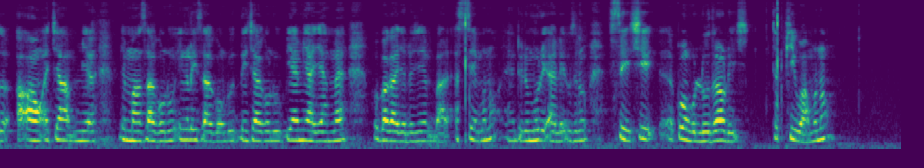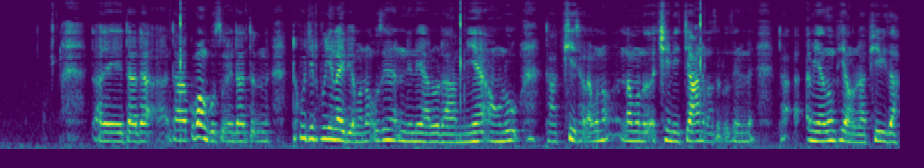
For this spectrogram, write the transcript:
ဆိုအောင်အကြမြန်မာစာကုန်တို့အင်္ဂလိပ်စာကုန်တို့သင်္ချာကုန်တို့ပြန်မြရမှန်းဟိုဘက်ကကျလို့ချင်းပါအစင်မနော်အဲဒီလိုမျိုးတွေအဲ့လေဦးဇင်းတို့စေရှိကိုယ့်ကိုလိုတော့တွေတက်ဖြည့်ပါမနော် ဒါလေဒါဒါဒါကိုမောင်ကိုဆိုရင်ဒါတခုချင်းတခုချင်းလိုက်ပြမှာနော်ဦးစင်းအနေနဲ့ရတော့ဒါမြန်အောင်လို့ဒါဖြည့်ထားတာပေါ့နော်နောက်မှတော့အချိန်ကြီးကြားနေမှာဆိုလို့ဦးစင်းနဲ့ဒါအမြန်ဆုံးဖြည့်အောင်လို့ဒါဖြည့်ပြီးသား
